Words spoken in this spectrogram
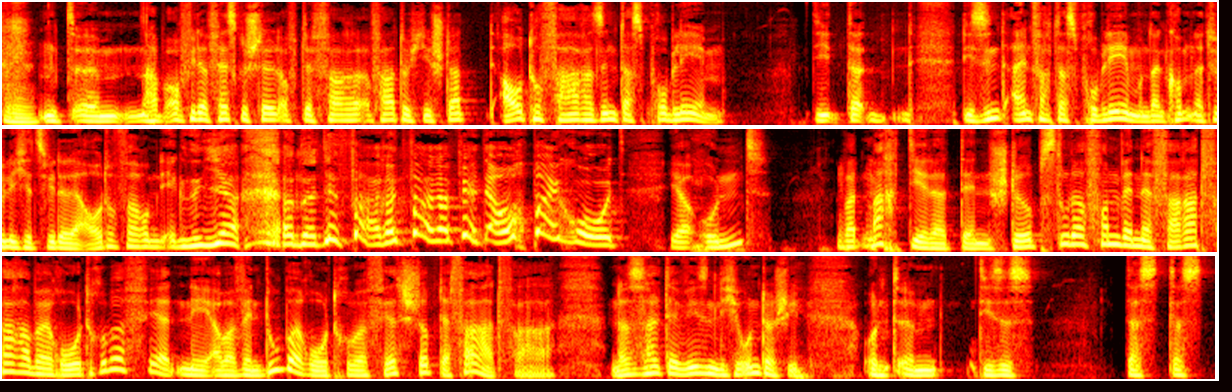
Mhm. Und ähm, habe auch wieder festgestellt auf der Fahr Fahrt durch die Stadt, Autofahrer sind das Problem. Die, da, die sind einfach das Problem. Und dann kommt natürlich jetzt wieder der Autofahrer um die Ecke ja, aber der Fahrradfahrer fährt auch bei Rot. Ja, und? Was macht dir das denn? Stirbst du davon, wenn der Fahrradfahrer bei Rot rüberfährt? Nee, aber wenn du bei Rot rüberfährst, stirbt der Fahrradfahrer. Und das ist halt der wesentliche Unterschied. Und ähm, dieses, das, das,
